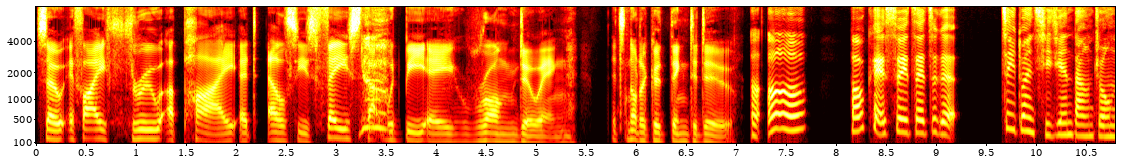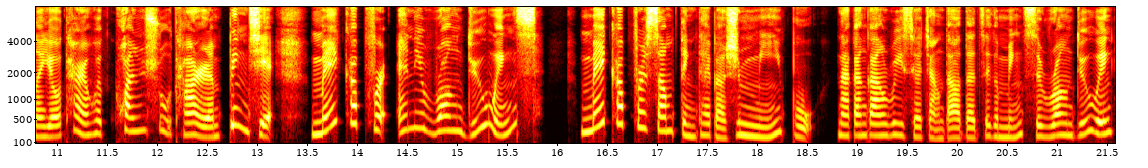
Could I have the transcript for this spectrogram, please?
So if I threw a pie at Elsie's face, that would be a wrongdoing. It's not a good thing to do. 嗯嗯，OK，所以在这个这段期间当中呢，犹太人会宽恕他人，并且 make up for any wrongdoings。 make up for something 代表是弥补。那刚刚 Reese 有讲到的这个名词 wrongdoing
